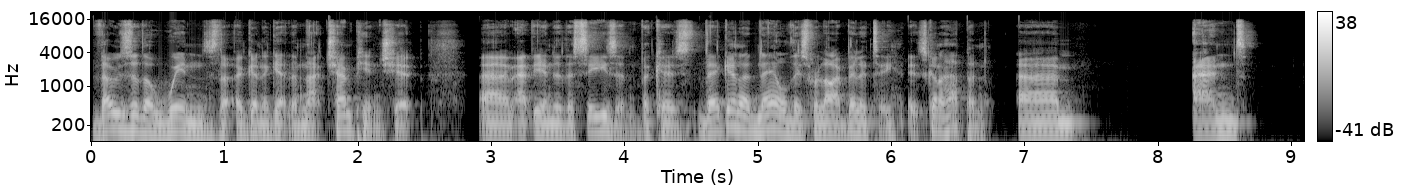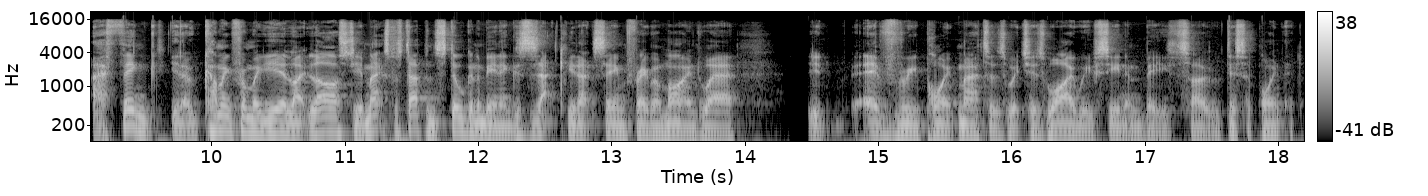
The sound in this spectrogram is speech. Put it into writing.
those are the wins that are going to get them that championship um, at the end of the season because they're going to nail this reliability. It's going to happen. Um, and I think, you know, coming from a year like last year, Max Verstappen's still going to be in exactly that same frame of mind where it, every point matters, which is why we've seen him be so disappointed.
